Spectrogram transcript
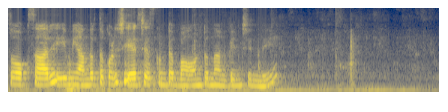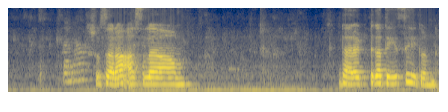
సో ఒకసారి మీ అందరితో కూడా షేర్ చేసుకుంటే బాగుంటుంది అనిపించింది. చూసారా? అసలు డైరెక్ట్గా తీసి ఇగండి.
